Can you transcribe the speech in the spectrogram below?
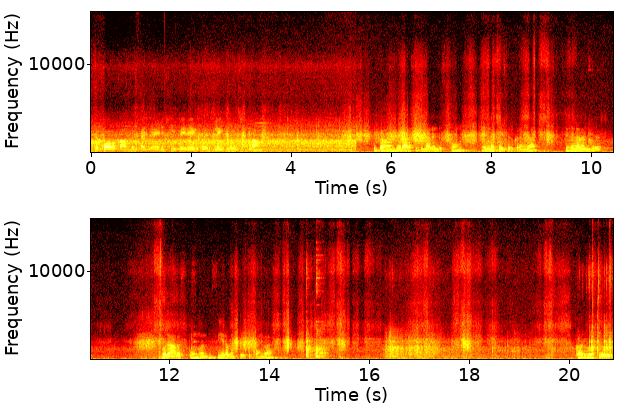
இப்போ கோவக்காய் வந்து ஃப்ரை ஆகிடுச்சு இப்போ இதை எடுத்து ஒரு பிளேட்டில் வச்சுக்கலாம். இப்போ வந்து வடசட்டியில் ரெண்டு ஸ்பூன் எண்ணெய் சேர்த்துருக்குறேங்க. இதில் வந்து ஒரு அரை ஸ்பூன் வந்து சீரகம் சேர்த்துக்கோங்க. கருவேப்பிலை ஒரு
